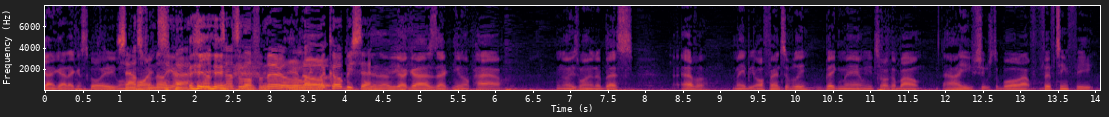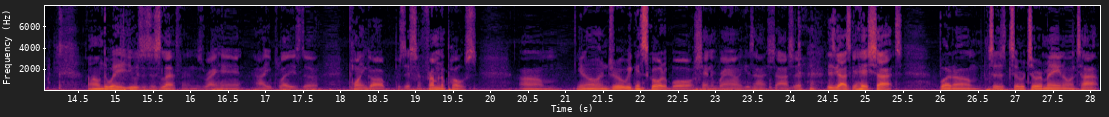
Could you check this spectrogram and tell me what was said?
got a guy that can score 81 Sounds points. familiar. sounds, sounds a little familiar, a You little know, like what Kobe said. You know, you got guys like you know Pau. You know, he's one of the best ever. Maybe offensively, big man. When you talk about how he shoots the ball out from 15 feet, um, the way he uses his left and his right hand, how he plays the point guard position from the post. Um, you know, and Drew, we can score the ball. Shannon Brown gets hot shots. These guys can hit shots, but um, to, to to remain on top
